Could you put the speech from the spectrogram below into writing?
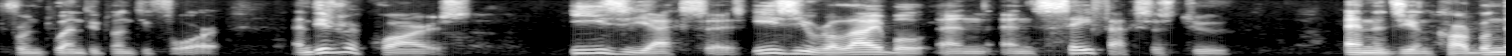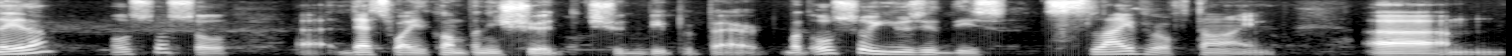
from 2024. And this requires easy access, easy, reliable, and, and safe access to energy and carbon data also. So uh, that's why companies should should be prepared, but also using this sliver of time um,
